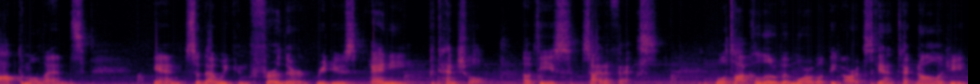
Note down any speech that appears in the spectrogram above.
optimal lens and so that we can further reduce any potential of these side effects. We'll talk a little bit more about the ArcScan technology,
